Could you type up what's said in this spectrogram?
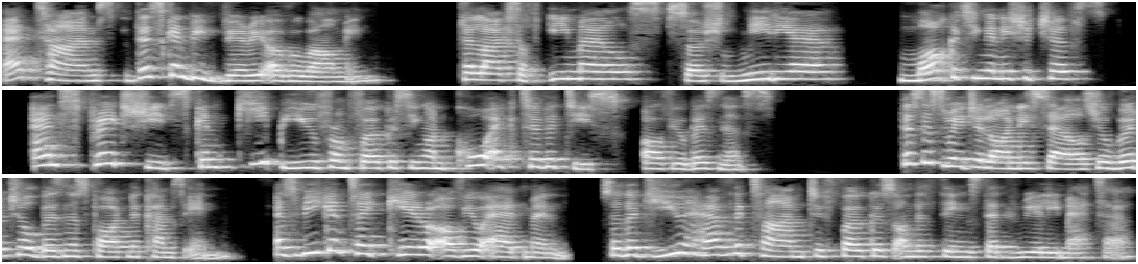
At times, this can be very overwhelming the likes of emails, social media, marketing initiatives, and spreadsheets can keep you from focusing on core activities of your business. This is where Jelani Sales, your virtual business partner, comes in, as we can take care of your admin so that you have the time to focus on the things that really matter.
